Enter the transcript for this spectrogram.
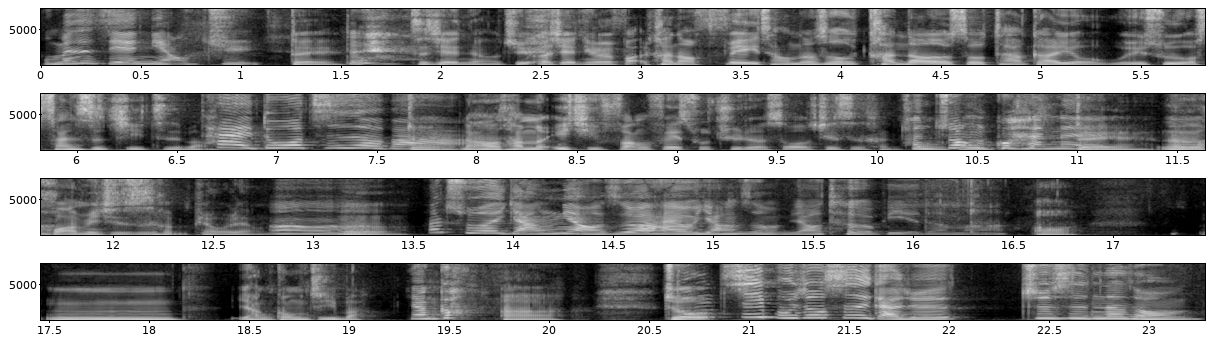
我们是直接鸟聚，对对，直接鸟聚，而且你会发看到非常那时候看到的时候，大概有为数有三十几只吧，太多只了吧？对，然后他们一起放飞出去的时候，其实很很壮观呢。对，那个画面其实是很漂亮的。嗯嗯。那除了养鸟之外，还有养什么比较特别的吗？哦，嗯，养公鸡吧。养公啊，就公鸡不就是感觉就是那种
